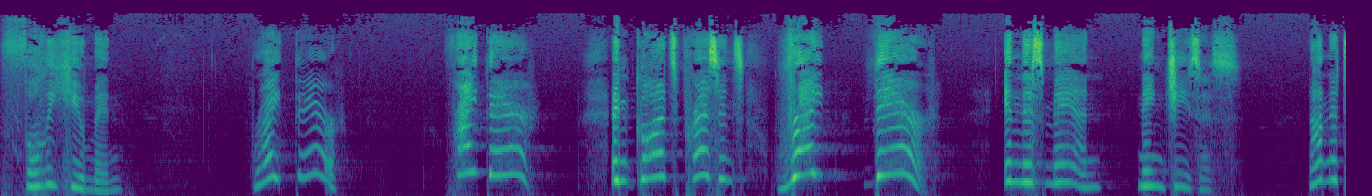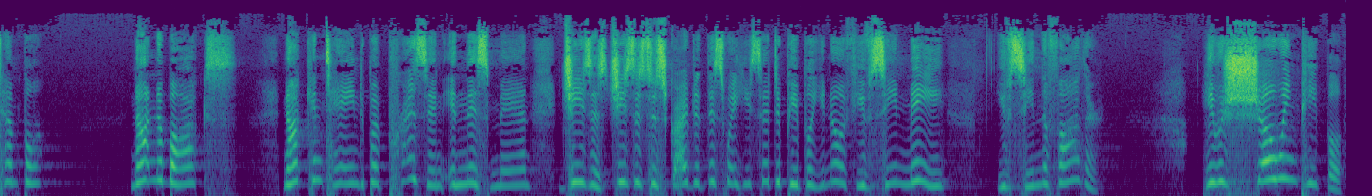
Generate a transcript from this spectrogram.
fully human, right there. Right there. And God's presence right there in this man named Jesus. Not in a temple, not in a box, not contained, but present in this man, Jesus. Jesus described it this way. He said to people, You know, if you've seen me, you've seen the Father. He was showing people,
